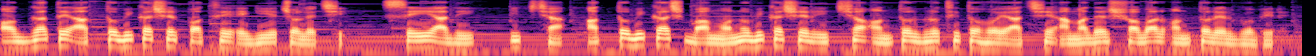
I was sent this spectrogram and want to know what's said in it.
অজ্ঞাতে আত্মবিকাশের পথে এগিয়ে চলেছি। সেই আদি, ইচ্ছা, আত্মবিকাশ বা মনোবিকাশের ইচ্ছা অন্তর্গ্রথিত হয়ে আছে আমাদের সবার অন্তরের গভীরে।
